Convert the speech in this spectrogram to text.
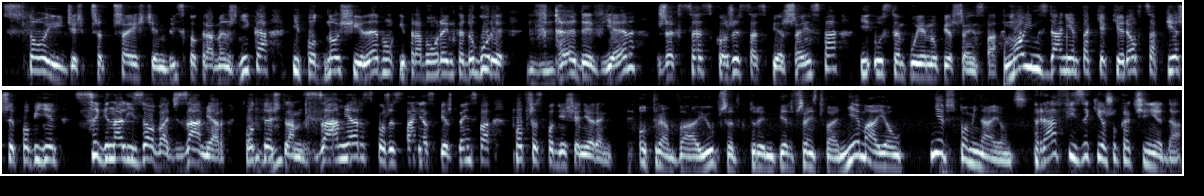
stoi gdzieś przed przejściem blisko krawężnika i podnosi lewą i prawą rękę do góry. Wtedy wiem, że chcę skorzystać z pierwszeństwa i ustępuję mu pierwszeństwa. Moim zdaniem, tak jak kierowca pieszy powinien sygnalizować zamiar, podkreślam, zamiar skorzystania z pierwszeństwa poprzez podniesienie ręki. O tramwaju, przed którym pierwszeństwa nie mają, nie wspominając. Praw fizyki oszukać się nie da.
